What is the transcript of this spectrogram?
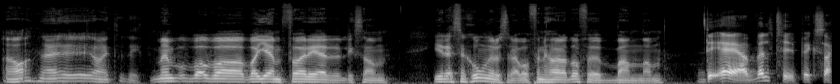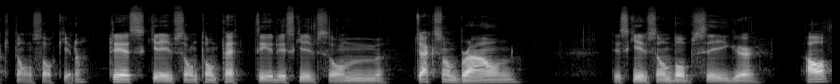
Ja, nej, jag har inte tyckt. Men vad, vad, vad jämför er liksom i recensioner och sådär? Vad får ni höra då för bandnamn? Det är väl typ exakt de sakerna. Det skrivs om Tom Petty, det skrivs om Jackson Brown. Det skrivs om Bob Seger. Ja,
